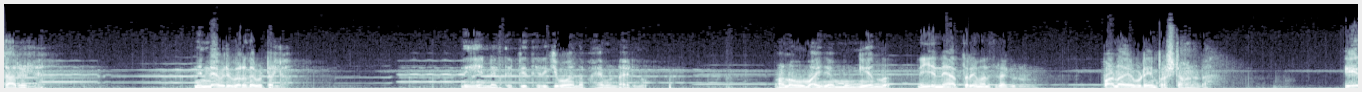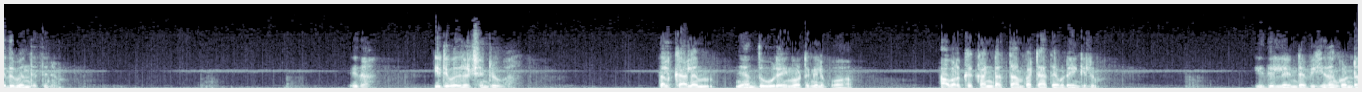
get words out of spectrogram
സാരമില്ല. നിന്നെ അവർ വെറുതെ വിട്ടല്ലോ. നീ എന്നെ തെറ്റിദ്ധരിക്കുമോ എന്ന ഭയമുണ്ടായിരുന്നു. പണവുമായി ഞാൻ മുങ്ങിയെന്ന്. നീ എന്നെ അത്രയും മനസ്സിലാക്കിയിട്ടുള്ളൂ? പണം എവിടെയും പ്രശ്നമാണടാ. ഏത് ബന്ധത്തിനും. ഇതാ ഇരുപത് ലക്ഷം രൂപ. തൽക്കാലം ഞാൻ ദൂരെ എങ്ങോട്ടെങ്കിലും പോകാം അവർക്ക് കണ്ടെത്താൻ പറ്റാത്ത എവിടെയെങ്കിലും. ഇതിൽ എന്റെ വിഹിതം കൊണ്ട്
